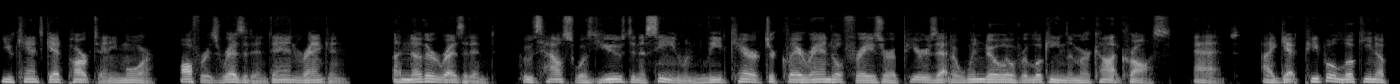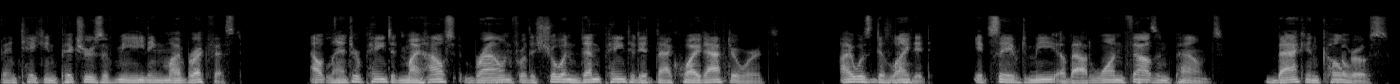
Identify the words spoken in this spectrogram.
you can't get parked anymore, offers resident Anne Rankin. Another resident, whose house was used in a scene when lead character Claire Randall Fraser appears at a window overlooking the Mercat Cross, adds, I get people looking up and taking pictures of me eating my breakfast. Outlander painted my house brown for the show and then painted it back white afterwards. I was delighted. It saved me about £1,000. Back in Culross,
